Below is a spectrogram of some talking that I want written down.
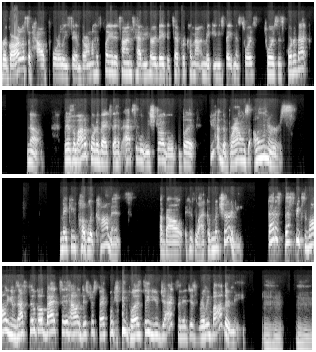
regardless of how poorly Sam Darnold has played at times, have you heard David Tepper come out and make any statements towards towards his quarterback? No. There's a mm-hmm. lot of quarterbacks that have absolutely struggled, but you have the Browns owners making public comments about his lack of maturity. That is that speaks volumes. I still go back to how disrespectful he was to Hue Jackson. It just really bothered me. Mm-hmm. Mm-hmm.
